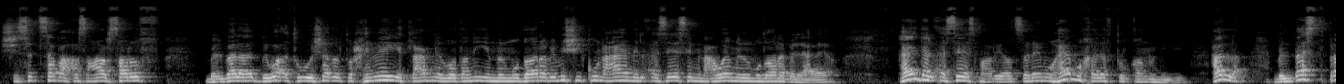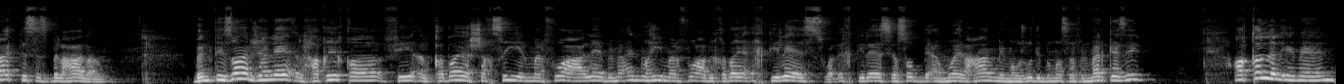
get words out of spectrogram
شي ست سبع أسعار صرف بالبلد بوقت هو شغلته حماية العملة الوطنية من المضاربة مش يكون عامل أساسي من عوامل المضاربة اللي عليها. هيدا الأساس مع رياض سلام وهي مخالفته القانونية. هلأ بالبست براكتسز بالعالم بانتظار جلاء الحقيقة في القضايا الشخصية المرفوعة عليه بما أنه هي مرفوعة بقضايا اختلاس والاختلاس يصب بأموال عامة موجودة بالمصرف المركزي. أقل الإيمان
